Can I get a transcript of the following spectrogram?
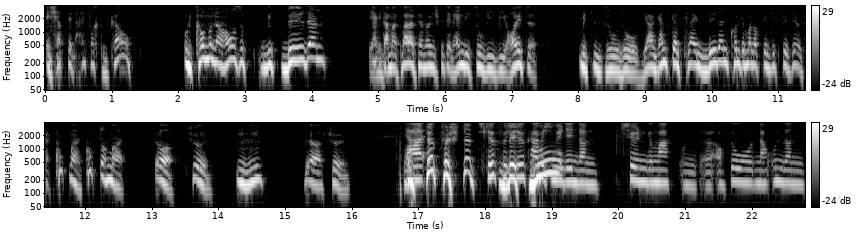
Ich habe den einfach gekauft und komme nach Hause mit Bildern. Ja, damals war das ja noch nicht mit den Handys so wie, wie heute. Mit so, so, ja, ganz, ganz kleinen Bildern konnte man auf den Display sehen und sagt, guck mal, guck doch mal. Ja, schön. Mhm. Ja, schön. Ja, und Stück für Stück. Stück für Stück habe ich mir den dann schön gemacht und äh, auch so nach unseren,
